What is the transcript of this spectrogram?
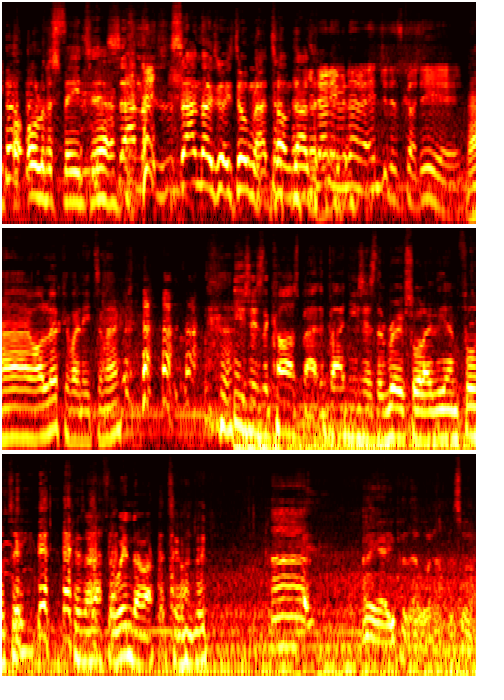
the all, all of the speeds. Yeah. Sam knows, Sam knows what he's talking about. Tom doesn't. you don't Even know what engine it's got, do you? No, I'll look if I need to know. news is the car's back. The bad news is the roof's all over the M40 because I left the window up at 200. oh yeah, you put that one up as well.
